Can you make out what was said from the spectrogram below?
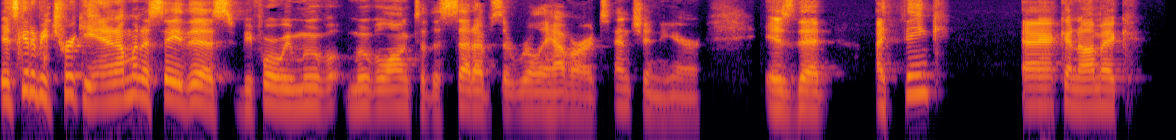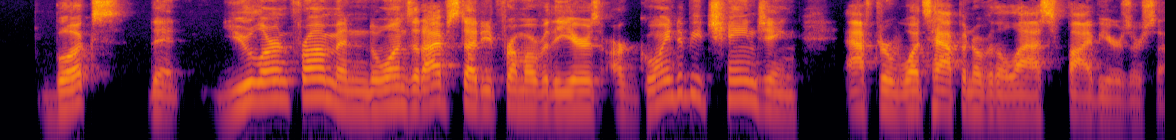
it's going to be tricky and i'm going to say this before we move move along to the setups that really have our attention here is that i think economic books that you learn from and the ones that I've studied from over the years are going to be changing after what's happened over the last five years or so.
